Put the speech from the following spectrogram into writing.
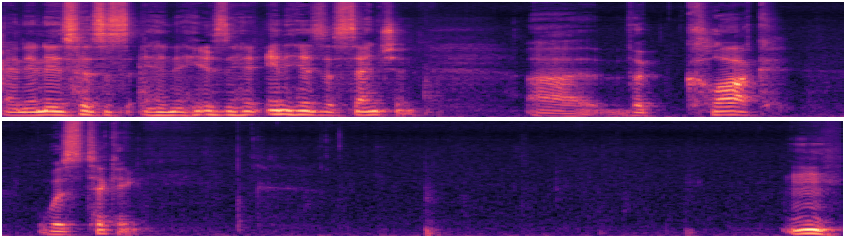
and in his, in his in his ascension. Uh, the clock was ticking. Mm.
